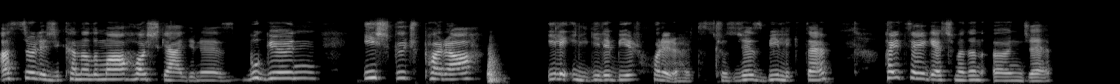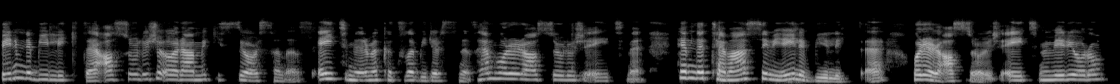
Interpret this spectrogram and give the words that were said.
astroloji kanalıma hoş geldiniz. Bugün iş güç para ile ilgili bir horary haritası çözeceğiz birlikte. Haritaya geçmeden önce Benimle birlikte astroloji öğrenmek istiyorsanız eğitimlerime katılabilirsiniz. Hem horary astroloji eğitimi hem de temel seviye ile birlikte horary astroloji eğitimi veriyorum.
